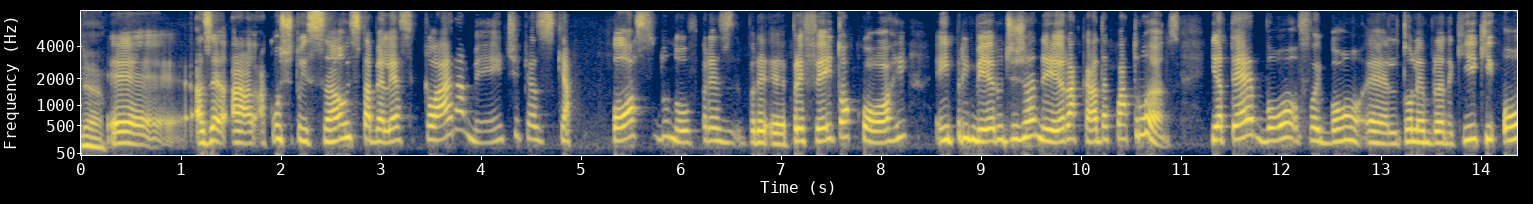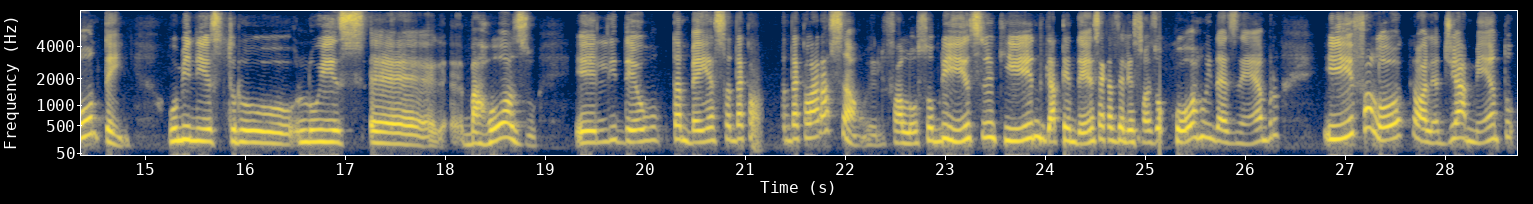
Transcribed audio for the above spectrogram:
É. É, a, a, Constituição estabelece claramente que, as, que a posse do novo pre, pre, é, prefeito ocorre em 1 de janeiro a cada quatro anos. E até bom, foi bom, estou é, lembrando aqui, que ontem o ministro Luiz é, Barroso ele deu também essa declaração. Ele falou sobre isso, que a tendência é que as eleições ocorram em dezembro, e falou que, olha, adiamento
